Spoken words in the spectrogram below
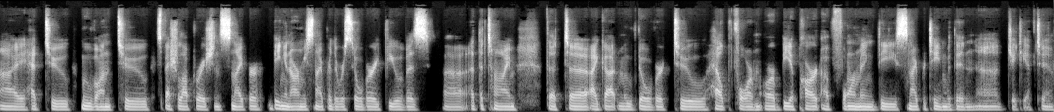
I had to move on to special operations sniper. Being an army sniper, there were so very few of us uh, at the time that uh, I got moved over to help form or be a part of forming the sniper team within uh, JTF two.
